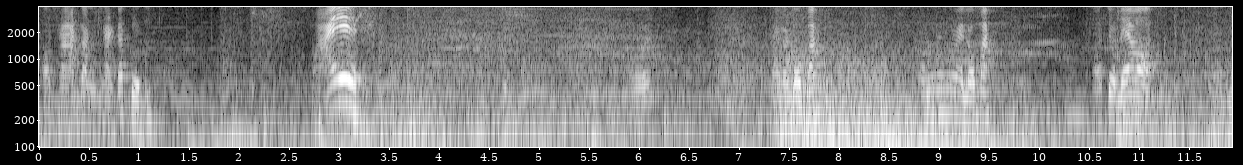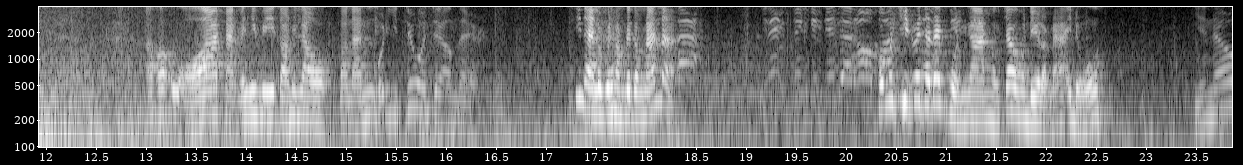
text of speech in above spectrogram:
ขอชาร์จก่อนชาร์จกระสุน ไปโอ้ยทำไมล้มอะทำไมล้มอะอ๋อจบแล้วเหรอ อาเอาอ๋อตัดไปทีวีตอนที่เราตอนนั้น What are you doing down there? ที่นายลงไปทำอะไรตรงนั้นน่ะ You didn't think you did that all เขาไม่คิดว่าจะได้ผลงานของเจ้าคนเดียวหรอกนะไอ้หนู You know,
